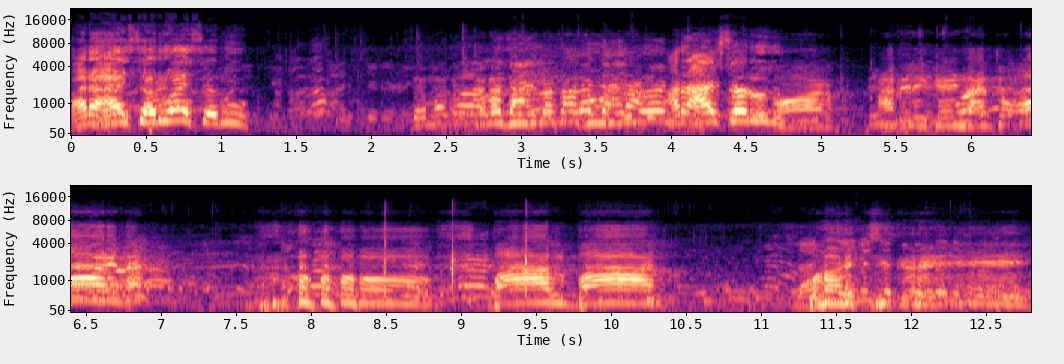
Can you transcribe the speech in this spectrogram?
अरे हाय सरू आहे सरू. अरे हाय सरू. और अगली गेंद डालते और इधर बाल बाल. बच गए।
